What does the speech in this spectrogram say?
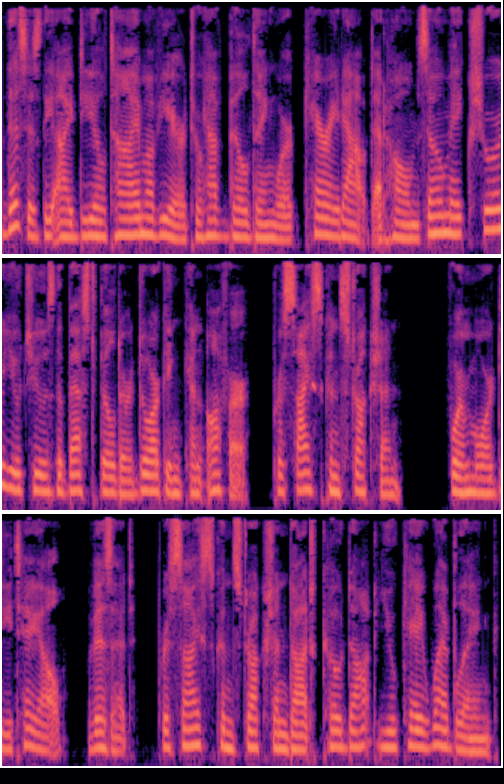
This is the ideal time of year to have building work carried out at home so make sure you choose the best builder Dorking can offer, Precise Construction. For more detail, visit preciseconstruction.co.uk web link.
